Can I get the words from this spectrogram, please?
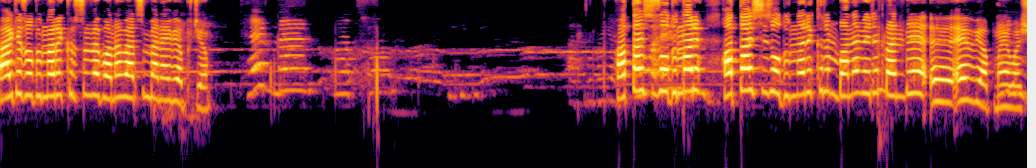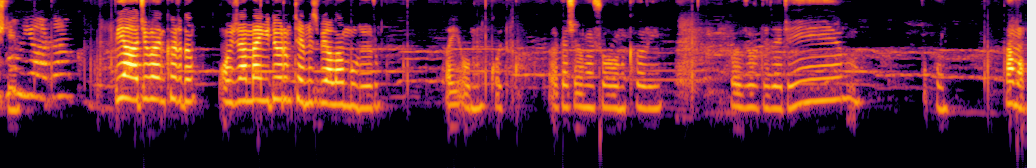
Herkes odunları kırsın ve bana versin ben ev yapacağım. Hemen. Hatta siz odunları hatta siz odunları kırın bana verin ben de e, ev yapmaya başlayayım. Bir ağacı ben kırdım. O yüzden ben gidiyorum temiz bir alan buluyorum. Ay onu koyduk. Arkadaşlar hemen şu alanı kırayım. Özür dilerim. Bum. Tamam.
